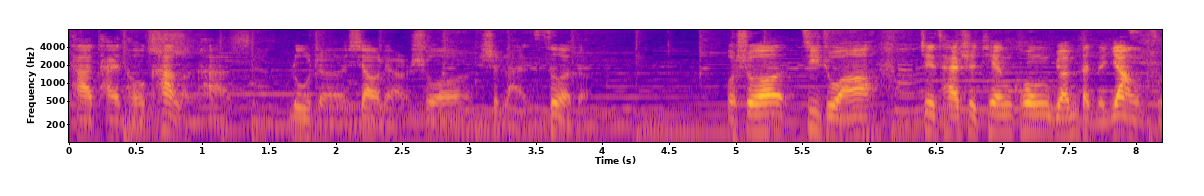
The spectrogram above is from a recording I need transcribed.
他抬头看了看，露着笑脸说是蓝色的。我说记住啊，这才是天空原本的样子。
